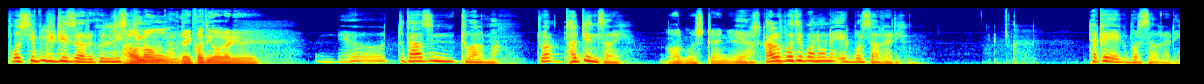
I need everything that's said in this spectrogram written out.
पोसिबिलिटिजहरूको लिस्ट कति अगाडि हो यो टु थाउजन्ड टुवेल्भमा twelve thirteen sorry almost ten years Kalopothi बनाउन एक वर्ष अगाडि। ठ्याक्कै एक वर्ष अगाडि।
